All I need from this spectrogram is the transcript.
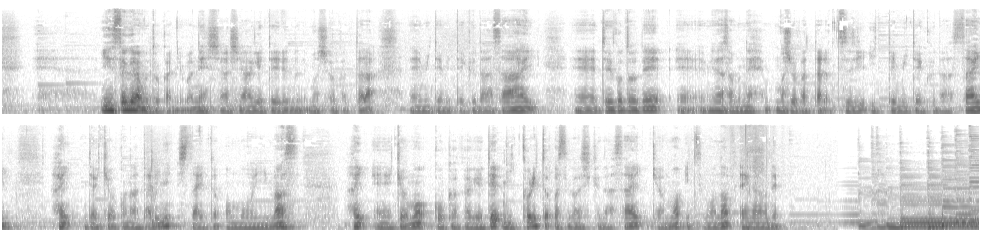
インスタグラムとかにはね写真上げているのでもしよかったら、えー、見てみてください、えー、ということで、えー、皆さんもねもしよかったら次行ってみてください。はい。では今日この辺りにしたいと思います。はい、えー、今日も口角上げてにっこりとお過ごしください。今日もいつもの笑顔で。thank you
